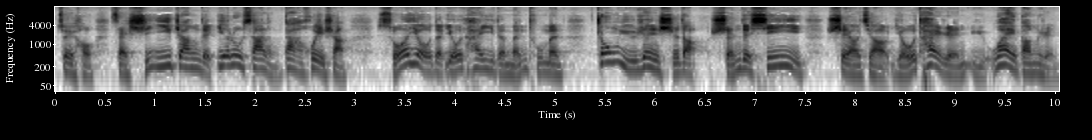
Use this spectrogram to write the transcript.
最后，在十一章的耶路撒冷大会上，所有的犹太裔的门徒们终于认识到，神的心意是要叫犹太人与外邦人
